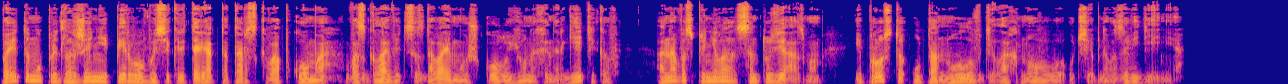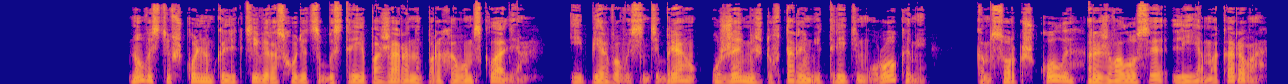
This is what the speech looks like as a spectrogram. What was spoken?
Поэтому предложение первого секретаря татарского обкома возглавить создаваемую школу юных энергетиков она восприняла с энтузиазмом и просто утонула в делах нового учебного заведения. Новости в школьном коллективе расходятся быстрее пожара на пороховом складе, и 1 сентября уже между вторым и третьим уроками комсорг школы, рыжеволосая Лия Макарова,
